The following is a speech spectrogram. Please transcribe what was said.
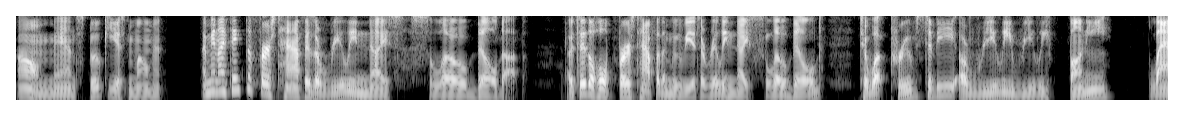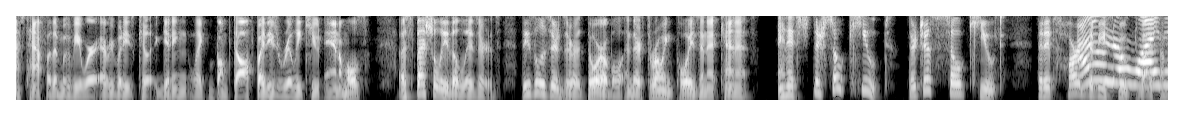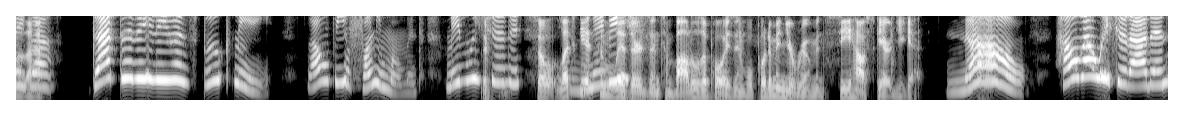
oh man, spookiest moment. I mean, I think the first half is a really nice, slow build up. I would say the whole first half of the movie is a really nice, slow build to what proves to be a really, really funny last half of the movie where everybody's kill- getting like bumped off by these really cute animals, especially the lizards. These lizards are adorable and they're throwing poison at Kenneth, and it's they're so cute. They're just so cute that it's hard I to be spooked by some of that. got. That didn't even spook me. That would be a funny moment. Maybe we should. So let's get some lizards and some bottles of poison. We'll put them in your room and see how scared you get. No. How about we should add in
